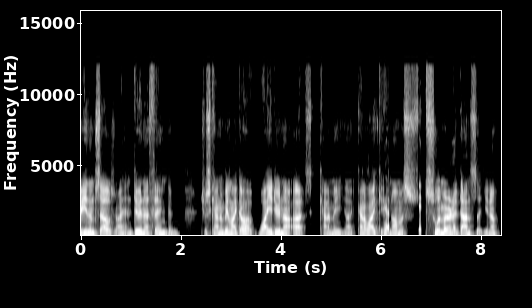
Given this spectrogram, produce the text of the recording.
being themselves, right, and doing their thing and just kind of being like, oh, why are you doing that? Oh, it's kind of me. I kind of like it. Yeah. You know, I'm a swimmer and a dancer, you know?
